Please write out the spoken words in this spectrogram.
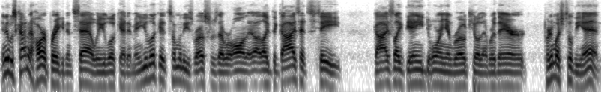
and it was kind of heartbreaking and sad when you look at it, man. You look at some of these wrestlers that were on, uh, like the guys that stayed, guys like Danny Doring and Roadkill that were there pretty much till the end.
